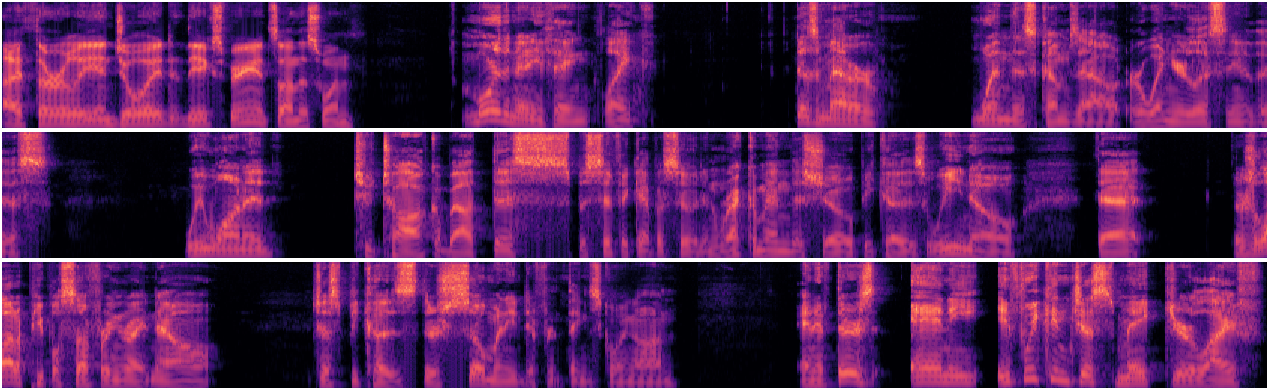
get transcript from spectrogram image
I thoroughly enjoyed the experience on this one. More than anything, like it doesn't matter when this comes out or when you're listening to this. We wanted to talk about this specific episode and recommend this show because we know that there's a lot of people suffering right now just because there's so many different things going on. And if there's any, if we can just make your life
